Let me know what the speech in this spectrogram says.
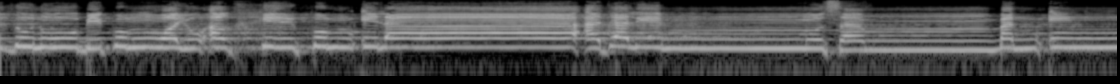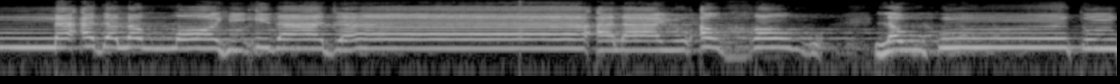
ذنوبكم ويؤخركم إلى أجل مسمى. إن أجل الله إذا جاء لا يؤخر. لو كنتم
